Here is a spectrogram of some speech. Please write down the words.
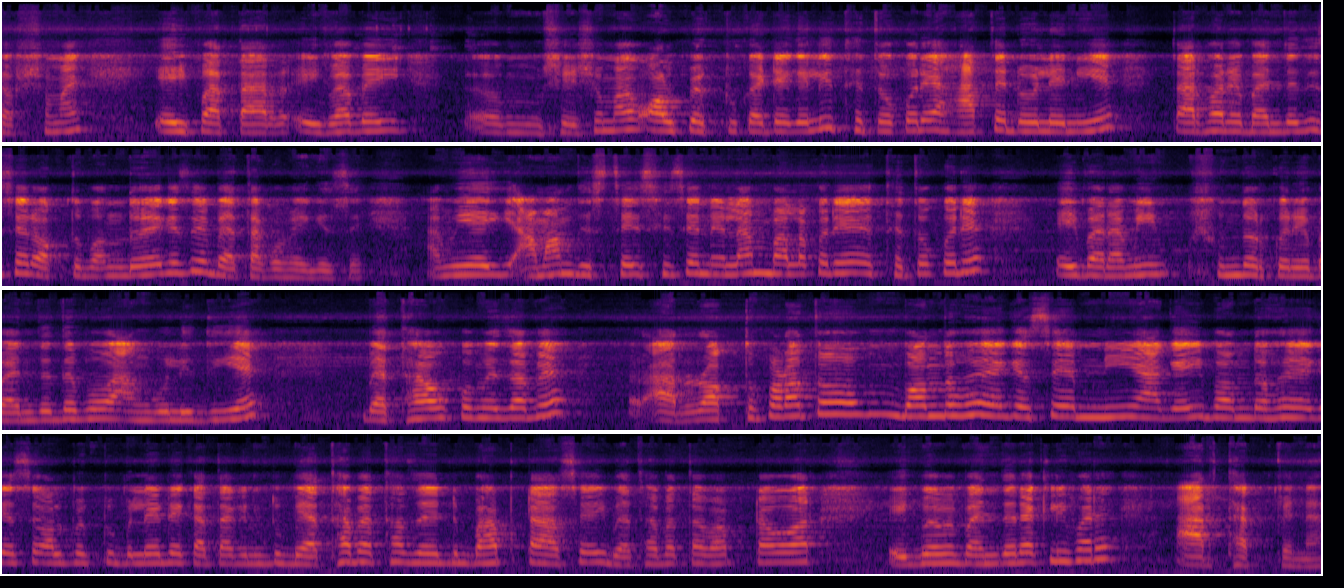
সবসময় এই পাতার এইভাবেই সেই সময় অল্প একটু কেটে গেলি, থেতো করে হাতে ডলে নিয়ে তারপরে বেঁধে দিছে, রক্ত বন্ধ হয়ে গেছে, ব্যথা কমে গেছে। আমি এই আমান দিস্তে সিঁচে নিলাম ভালো করে, থেতো করে, এইবার আমি সুন্দর করে বেঁধে দেবো, আঙ্গুলি দিয়ে, ব্যথাও কমে যাবে আর রক্ত পড়া তো বন্ধ হয়ে গেছে, এমনি আগেই বন্ধ হয়ে গেছে, অল্প একটু ব্লেডে কাটা, কিন্তু ব্যথা ব্যথা যে ভাবটা আছে, এই ব্যথা ব্যথা ভাবটাও আর এইভাবে বেঁধে রাখলি পারে আর থাকবে না।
